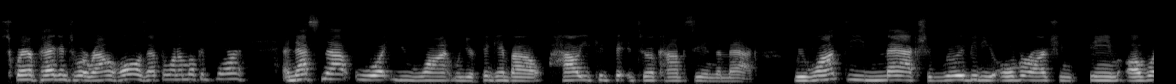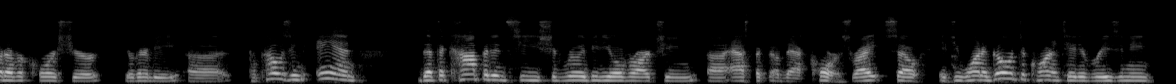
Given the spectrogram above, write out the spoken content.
square peg into a round hole? Is that the one I'm looking for? And that's not what you want when you're thinking about how you can fit into a competency in the Mac. We want the Mac should really be the overarching theme of whatever course you're, you're going to be uh, proposing and that the competency should really be the overarching uh, aspect of that course, right? So if you want to go into quantitative reasoning,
